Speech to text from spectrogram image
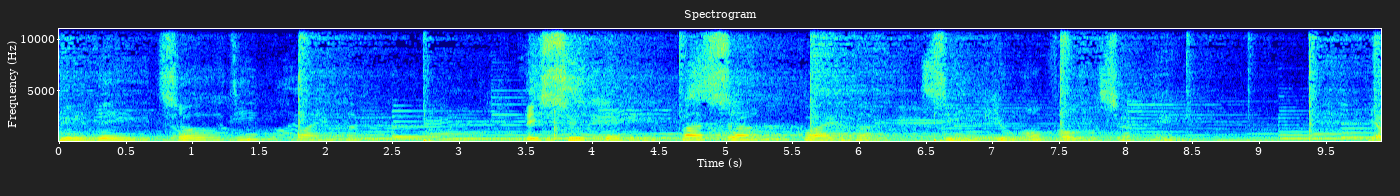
与你早点归去，你说你不想归去，只叫我抱着你。悠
